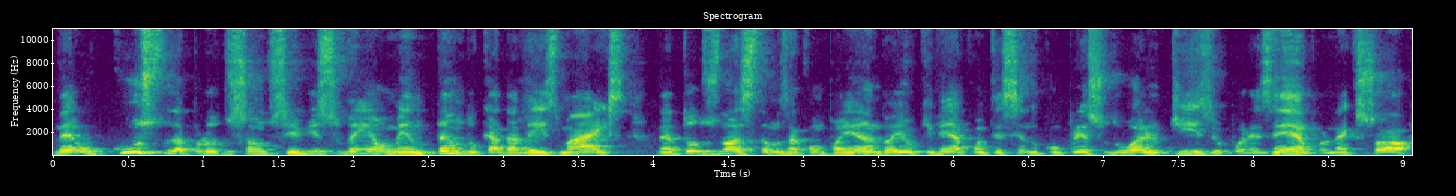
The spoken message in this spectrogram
né, o custo da produção do serviço vem aumentando cada vez mais. Né, todos nós estamos acompanhando aí o que vem acontecendo com o preço do óleo diesel, por exemplo, né, que só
